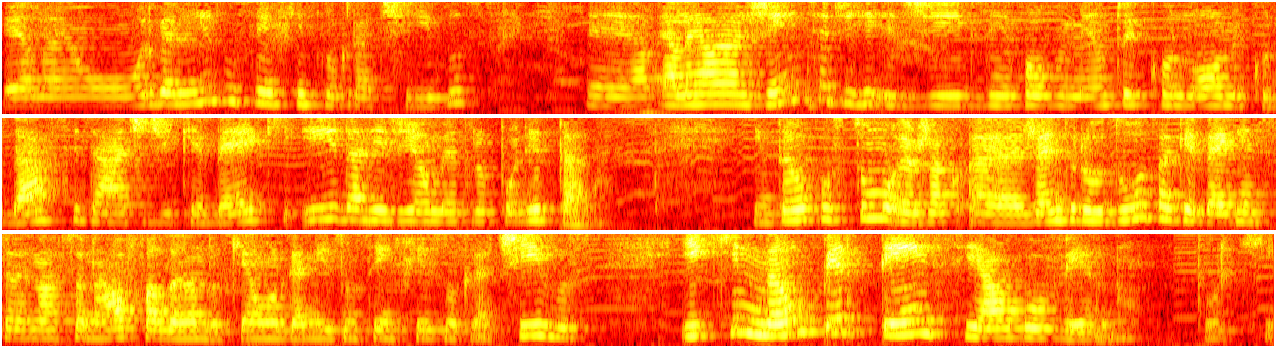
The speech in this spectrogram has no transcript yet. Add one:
ela é um organismo sem fins lucrativos. É, ela é a agência de, de desenvolvimento econômico da cidade de Quebec e da região metropolitana. Então eu costumo, eu já, é, já introduzo a Quebec Internacional falando que é um organismo sem fins lucrativos e que não pertence ao governo, porque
